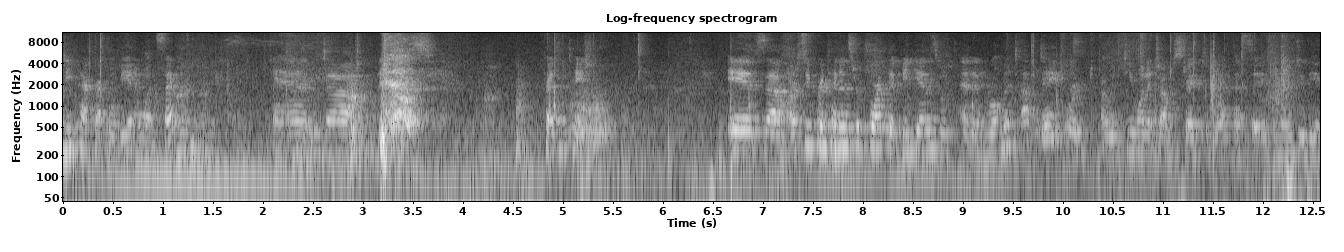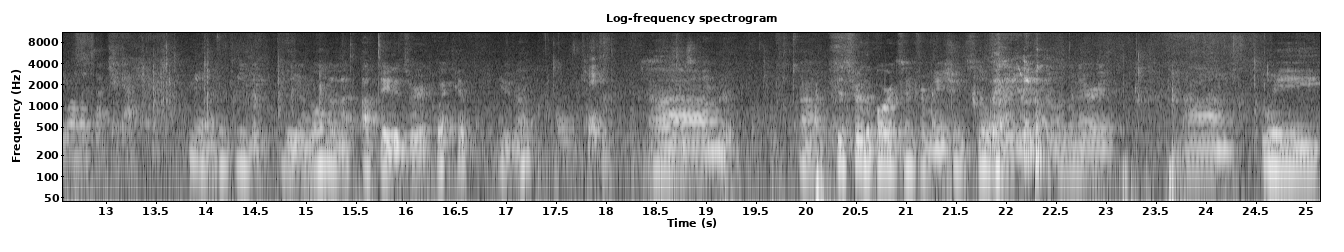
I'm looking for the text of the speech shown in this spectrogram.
DPAC rep will be in in one sec. And uh, next presentation is um, our superintendent's report that begins with an enrollment update, or or do you want to jump straight to the FSAs and then do the enrollment update after? No, I think the the enrollment update is very quick, if you'd like. Okay. Um, uh, Just for the board's information, still preliminary. Um, We,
